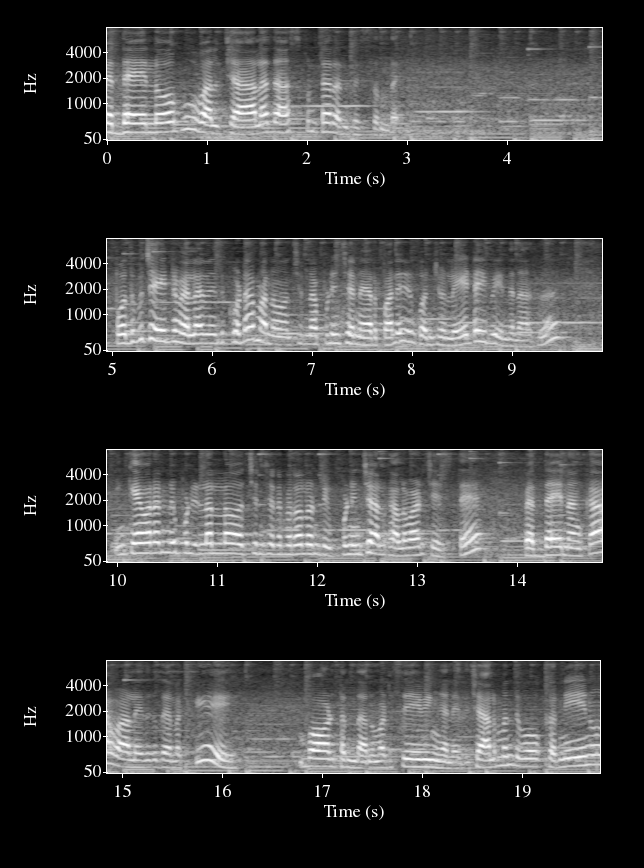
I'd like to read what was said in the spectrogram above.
పెద్ద లోపు వాళ్ళు చాలా దాచుకుంటారు అనిపిస్తుంది. పొదుపు చేయటం ఎలా అనేది కూడా మనం చిన్నప్పటి నుంచే నేర్పాలి. కొంచెం లేట్ అయిపోయింది నాకు. ఇంకెవరన్నా ఇప్పుడు ఇళ్ళల్లో చిన్న చిన్న పిల్లలు ఉంటే ఇప్పటి నుంచే వాళ్ళకి అలవాటు చేస్తే పెద్ద అయినాక వాళ్ళ ఎదుగుదలకి బాగుంటుంది అనమాట సేవింగ్ అనేది. చాలామంది ఒక నేను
